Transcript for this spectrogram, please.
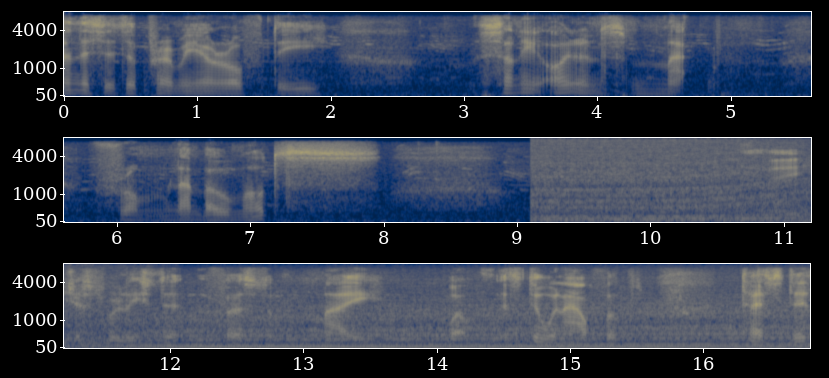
and this is the premiere of the Sunny Islands map from Lambo Mods. He just released it the 1st of May. Well, it's still in alpha testing.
